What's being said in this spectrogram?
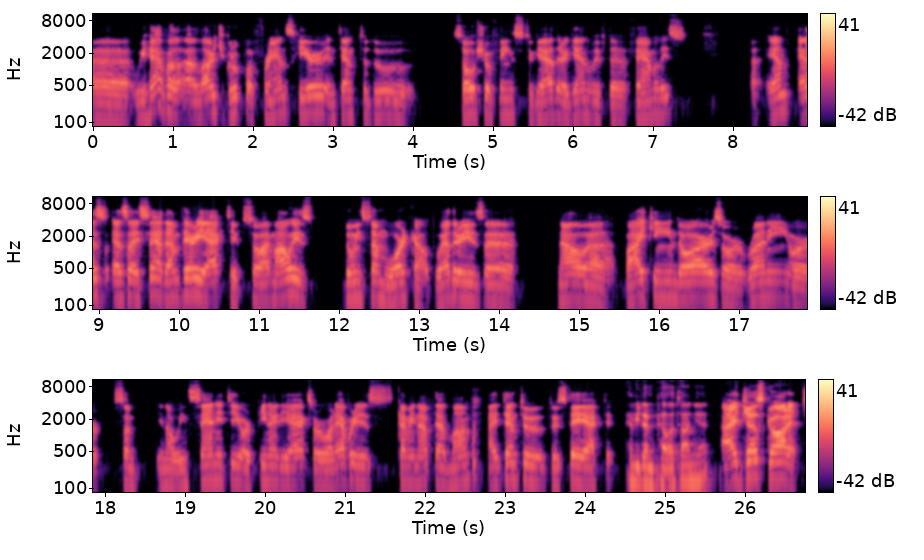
Uh, we have a, a, large group of friends here and tend to do social things together again with the families. Uh, and as as I said, I'm very active, so I'm always doing some workout, whether it's uh, now uh, biking indoors or running or some you know insanity or P90X or whatever is coming up that month. I tend to to stay active. Have you done Peloton yet? I just got it.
